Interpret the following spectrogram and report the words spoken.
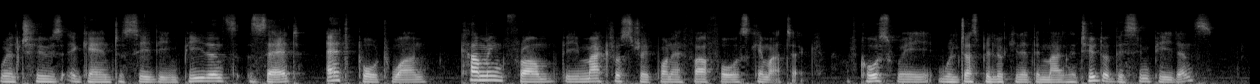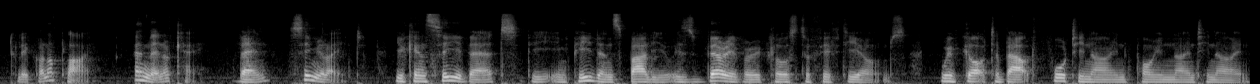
We'll choose again to see the impedance Z at port 1 coming from the Microstrip on FR4 schematic. Of course, we will just be looking at the magnitude of this impedance. Click on Apply and then OK. Then Simulate. You can see that the impedance value is very, very close to 50 ohms. We've got about 49.99.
